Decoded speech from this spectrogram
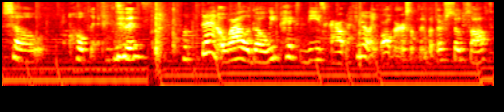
So hopefully I can do this. Then a while ago, we picked these out. I think they're like Walmart or something, but they're so soft.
